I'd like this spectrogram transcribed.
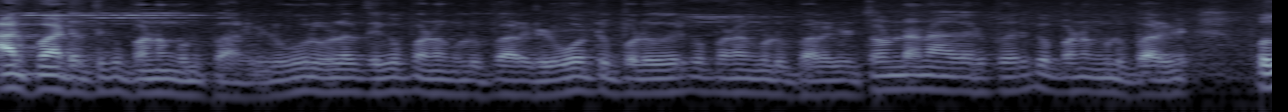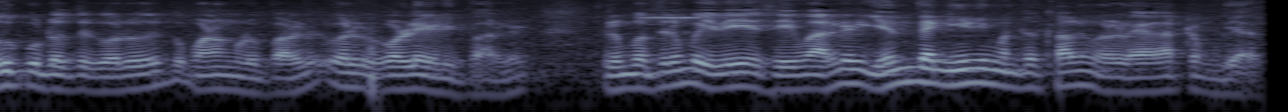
ஆர்ப்பாட்டத்துக்கு பணம் கொடுப்பார்கள் ஊர்வலத்துக்கு பணம் கொடுப்பார்கள் ஓட்டு போடுவதற்கு பணம் கொடுப்பார்கள் தொண்டனாக இருப்பதற்கு பணம் கொடுப்பார்கள் பொதுக்கூட்டத்திற்கு வருவதற்கு பணம் கொடுப்பார்கள் இவர்கள் கொள்ளையடிப்பார்கள். திரும்ப திரும்ப இதையே செய்வார்கள். எந்த நீதிமன்றத்தாலும் இவர்களை அகற்ற முடியாது.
